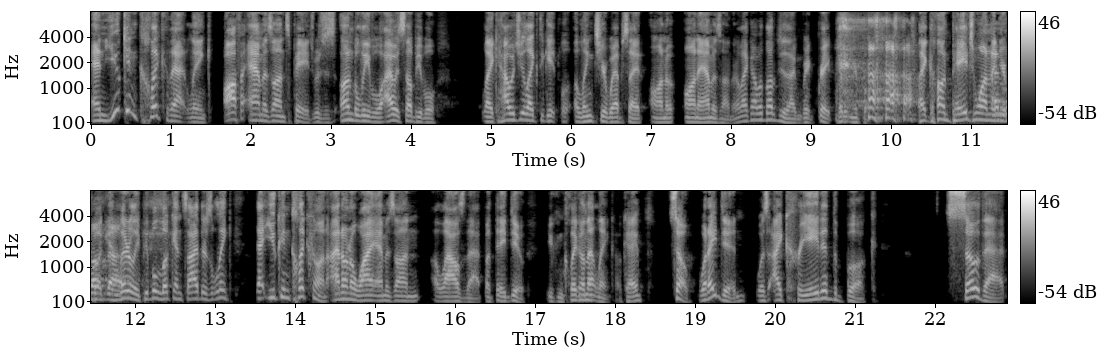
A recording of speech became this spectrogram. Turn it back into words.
And you can click that link off of Amazon's page, which is unbelievable. I always tell people, like how would you like to get a link to your website on on amazon they're like i would love to do that great great put it in your book like on page one in I your book that. and literally people look inside there's a link that you can click on i don't know why amazon allows that but they do you can click on that link okay so what i did was i created the book so that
